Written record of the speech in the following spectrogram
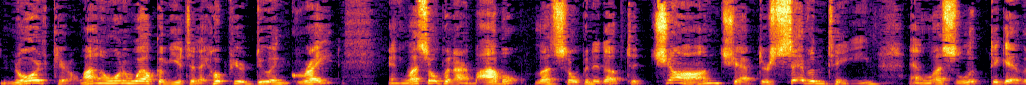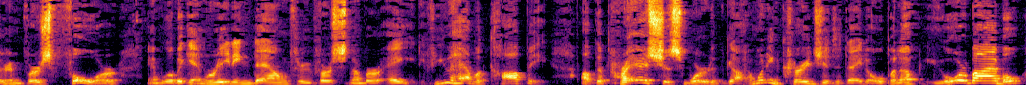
North Carolina. I want to welcome you today. Hope you're doing great. And let's open our Bible. Let's open it up to John chapter 17 and let's look together in verse 4 and we'll begin reading down through verse number 8. If you have a copy of the precious Word of God. I want to encourage you today to open up your Bible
